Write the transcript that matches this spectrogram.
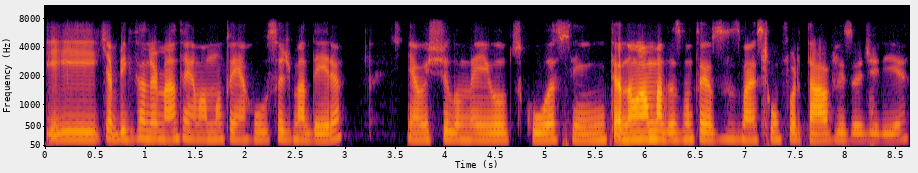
E que a Big Thunder Mountain é uma montanha russa de madeira. É um estilo meio old school, assim. Então não é uma das montanhas russas mais confortáveis, eu diria.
